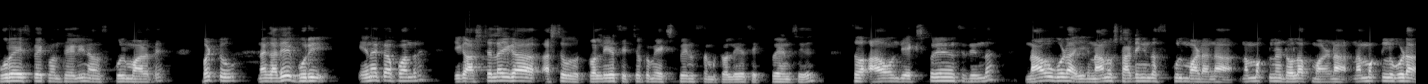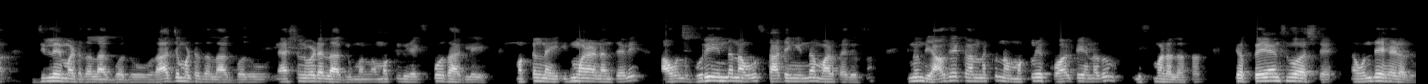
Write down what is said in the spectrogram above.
ಪೂರೈಸಬೇಕು ಅಂತ ಹೇಳಿ ನಾನು ಸ್ಕೂಲ್ ಮಾಡಿದೆ. ಬಟ್ ನಂಗೆ ಅದೇ ಗುರಿ. ಏನಕ್ಕಪ್ಪ ಅಂದ್ರೆ, ಈಗ ಅಷ್ಟೆಲ್ಲ ಈಗ ಅಷ್ಟು ಟ್ವೆಲ್ ಇಯರ್ಸ್ ಹೆಚ್ಚು ಕಮ್ಮಿ ಎಕ್ಸ್ಪೀರಿಯನ್ಸ್ ನಮ್ಗೆ ಟ್ವೆಲ್ ಇಯರ್ಸ್ ಎಕ್ಸ್ಪೀರಿಯನ್ಸ್ ಇದೆ. ಸೊ ಆ ಒಂದು ಎಕ್ಸ್ಪೀರಿಯನ್ಸ್ ನಾವು ಕೂಡ, ಈಗ ನಾನು ಸ್ಟಾರ್ಟಿಂಗ್ ಇಂದ ಸ್ಕೂಲ್ ಮಾಡೋಣ, ನಮ್ಮ ಮಕ್ಕಳನ್ನ ಡೆವಲಪ್ ಮಾಡೋಣ, ನಮ್ಮ ಮಕ್ಕಳು ಕೂಡ ಜಿಲ್ಲೆ ಮಟ್ಟದಲ್ಲಾಗ್ಬೋದು, ರಾಜ್ಯ ಮಟ್ಟದಲ್ಲಾಗ್ಬೋದು ನ್ಯಾಷನಲ್ ಅಲ್ಲಿ ಆಗ್ಲಿ ನಮ್ಮ ಮಕ್ಕಳಿಗೆ ಎಕ್ಸ್ಪೋಸ್ ಆಗಲಿ ಮಕ್ಕಳನ್ನ ಇದು ಮಾಡೋಣ ಅಂತ ಹೇಳಿ ಆ ಒಂದು ಗುರಿಯಿಂದ ನಾವು ಸ್ಟಾರ್ಟಿಂಗ್ ಇಂದ ಮಾಡ್ತಾ ಇದೀವಿ ಸರ್. ಇನ್ನೊಂದು ಯಾವುದೇ ಕಾರಣಕ್ಕೂ ನಮ್ಮ ಮಕ್ಕಳಿಗೆ ಕ್ವಾಲಿಟಿ ಅನ್ನೋದು ಮಿಸ್ ಮಾಡಲ್ಲ ಸರ್. ಈಗ ಪೇರೆಂಟ್ಸ್ಗೂ ಅಷ್ಟೇ, ನಾವು ಒಂದೇ ಹೇಳೋದು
